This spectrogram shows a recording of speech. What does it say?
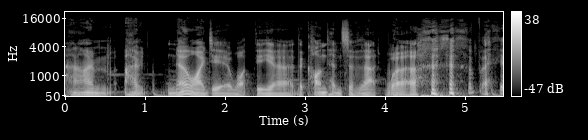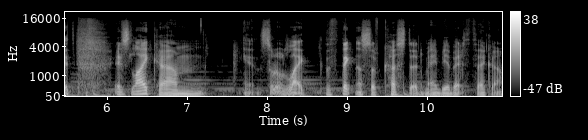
And I'm I have no idea what the uh, the contents of that were, but it, it's like um, it's sort of like the thickness of custard, maybe a bit thicker,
